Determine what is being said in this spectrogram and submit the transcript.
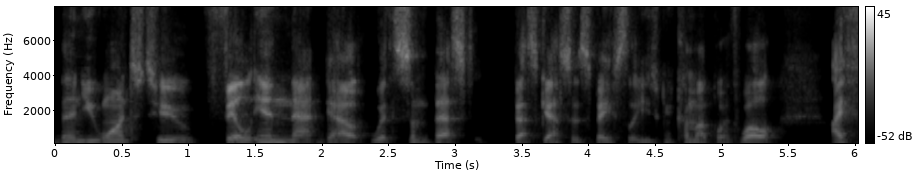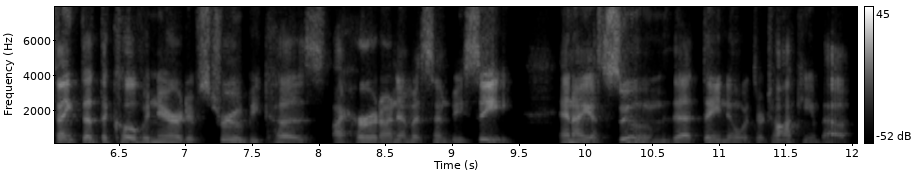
then you want to fill in that doubt with some best best guesses. Basically, you can come up with. Well, I think that the COVID narrative is true because I heard on MSNBC and I assume that they know what they're talking about.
